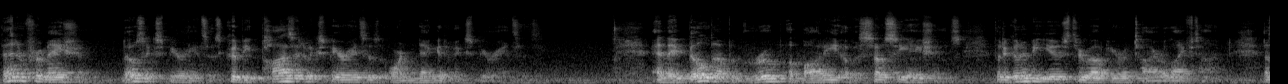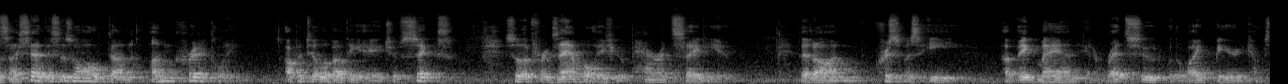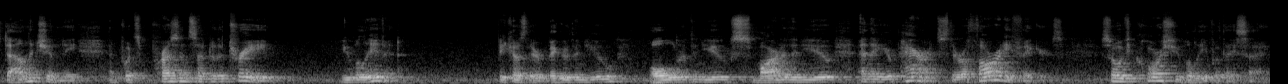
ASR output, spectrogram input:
That information, those experiences, could be positive experiences or negative experiences. And they build up a group, a body of associations that are going to be used throughout your entire lifetime. As I said, this is all done uncritically up until about the age of six. So that, for example, if your parents say to you that on Christmas Eve, a big man in a red suit with a white beard comes down the chimney and puts presents under the tree, you believe it. Because they're bigger than you, older than you, smarter than you, and they're your parents. They're authority figures. So of course you believe what they say.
